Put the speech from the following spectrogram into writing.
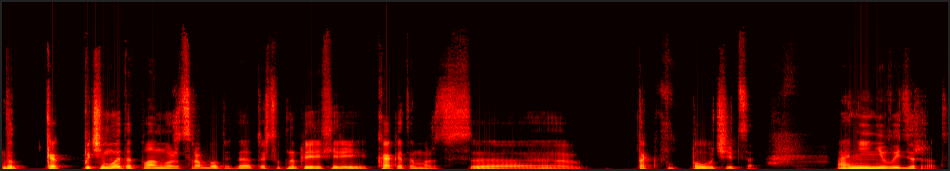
вот как, почему этот план может сработать, да, то есть вот на периферии, как это может э, так получиться? Они не выдержат.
